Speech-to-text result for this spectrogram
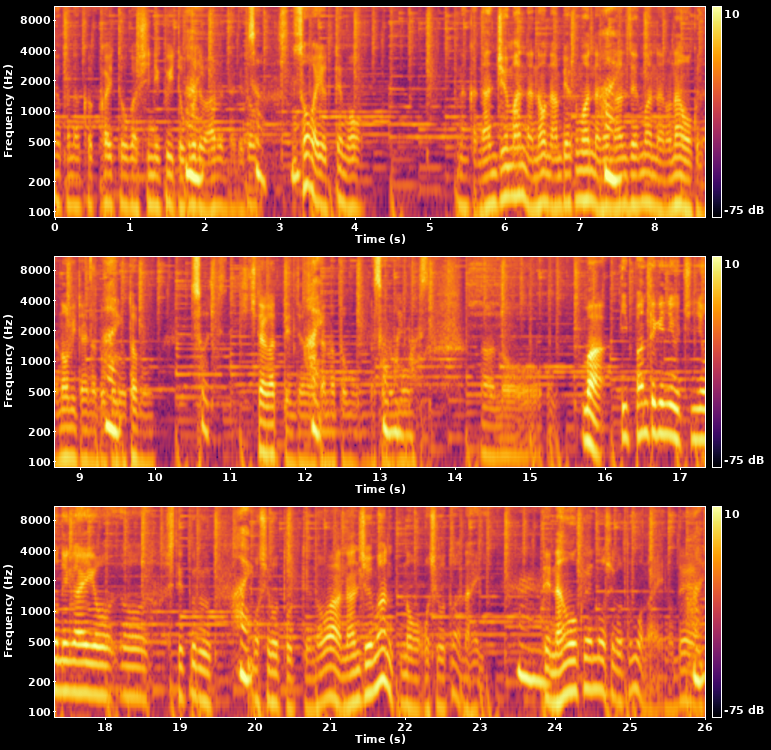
なかなか回答がしにくいところではあるんだけど、はいそうね、そうは言ってもなんか何十万なの？何百万なの、はい、何千万なの？何億なの？みたいなところを多分、そうです聞きたがってんじゃないかなと思うんだけども、あのまあ一般的にうちにお願いをしてくるお仕事っていうのは何十万のお仕事はない。で何億円のお仕事もないので、はい、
